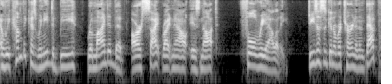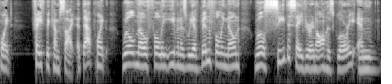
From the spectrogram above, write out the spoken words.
and we come because we need to be reminded that our sight right now is not full reality. Jesus is going to return, and at that point, faith becomes sight. At that point, we'll know fully, even as we have been fully known, we'll see the Savior in all his glory, and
